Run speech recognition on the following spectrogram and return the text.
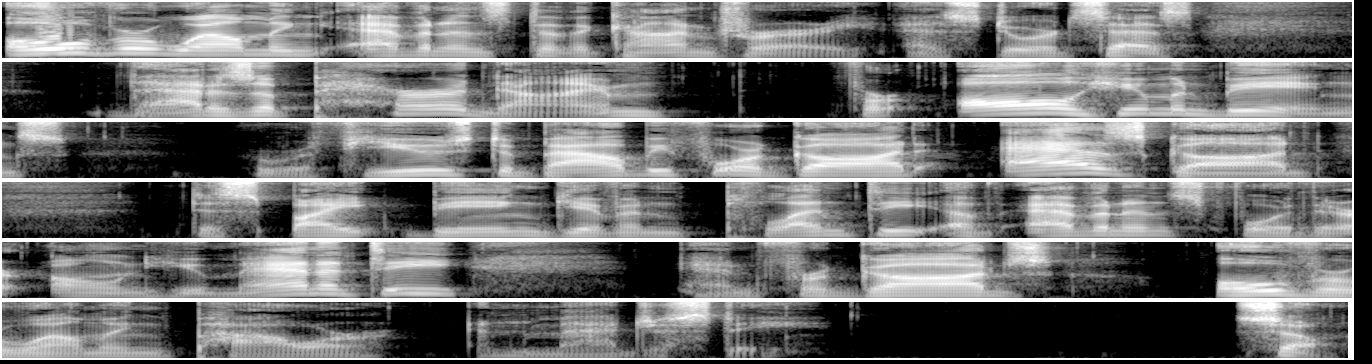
overwhelming evidence to the contrary. As Stuart says, that is a paradigm for all human beings who refuse to bow before God as God, despite being given plenty of evidence for their own humanity and for God's overwhelming power and majesty. So,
